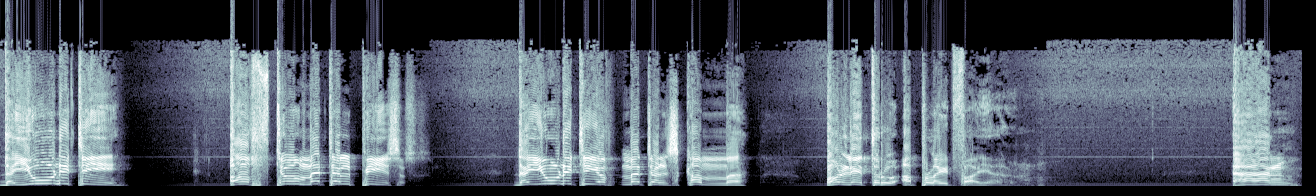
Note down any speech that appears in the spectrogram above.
the unity of two metal pieces, the unity of metals come only through applied fire. And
